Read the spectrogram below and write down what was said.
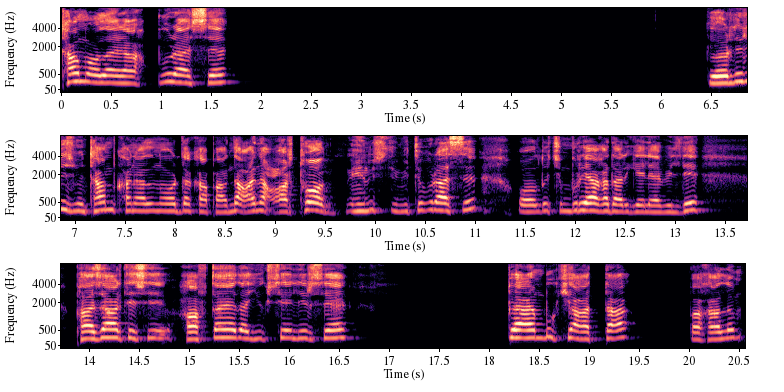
tam olarak burası Gördünüz mü? Tam kanalın orada kapandı. Ana Arton. En üst limiti burası. Olduğu için buraya kadar gelebildi. Pazartesi haftaya da yükselirse ben bu kağıtta bakalım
